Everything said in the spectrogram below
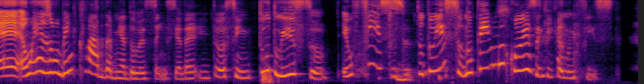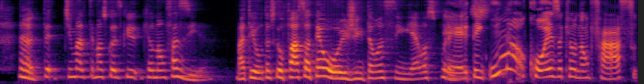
é, é um resumo bem claro da minha adolescência, né? Então, assim, tudo isso eu fiz. Tudo. Tudo, isso, não tem uma coisa aqui que eu não fiz. Não, te- tinha uma- tem umas coisas que, que eu não fazia. Mas tem outras que eu faço até hoje. Então, assim, elas por É, tem uma coisa que eu não faço,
